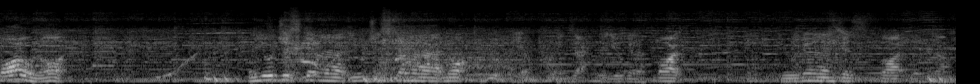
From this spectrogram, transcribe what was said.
Fight or not? You're just gonna, you're just gonna not, yeah, exactly, you're gonna fight, you're gonna just fight with nothing.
